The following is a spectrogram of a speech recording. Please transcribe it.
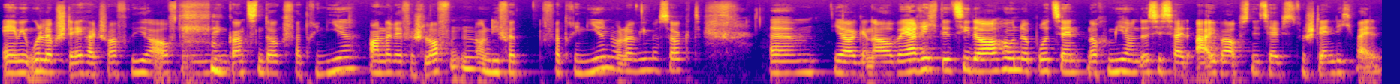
Ähm, Im Urlaub stehe ich halt schon früher auf, damit ich den ganzen Tag vertrainiere. Andere verschlafen und ich vertrainieren, oder wie man sagt. Ähm, ja, genau. Aber er richtet sich da 100% nach mir und das ist halt auch überhaupt nicht selbstverständlich, weil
